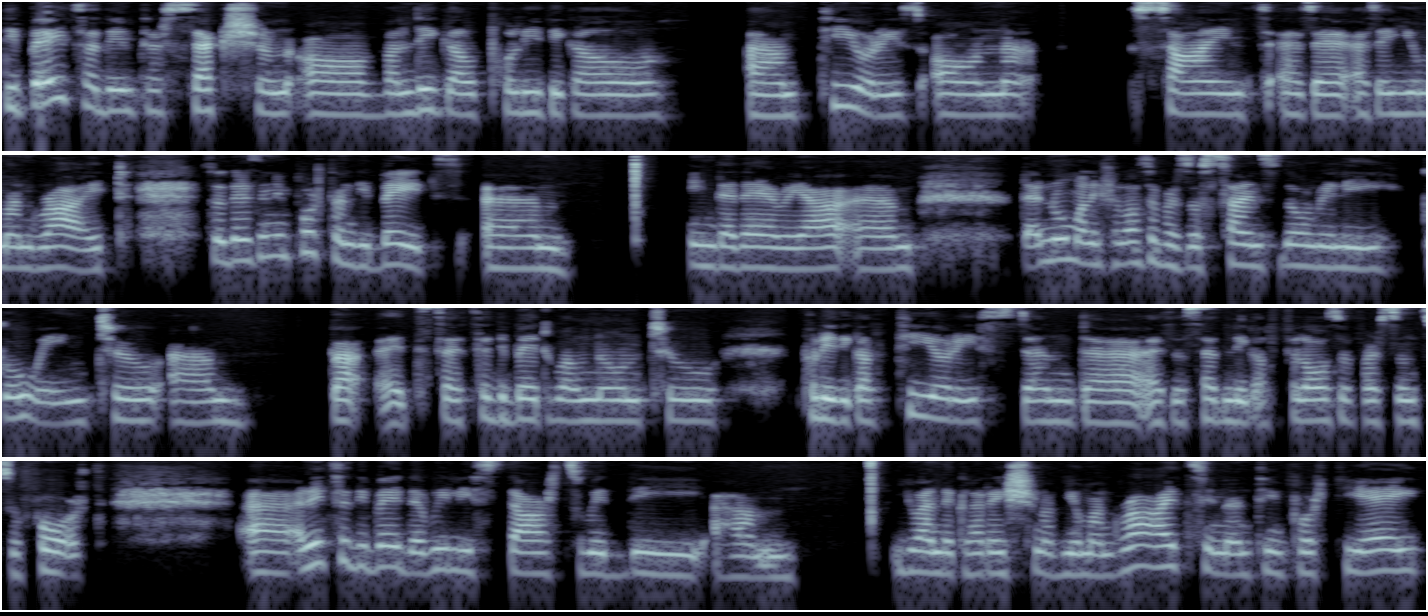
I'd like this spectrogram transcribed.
debates at the intersection of legal political um, theories on science as a as a human right. So there's an important debate um, in that area um, that normally philosophers of science don't really go into. Um, but it's, it's a debate well known to political theorists and, uh, as I said, legal philosophers and so forth. Uh, and it's a debate that really starts with the um, UN Declaration of Human Rights in 1948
